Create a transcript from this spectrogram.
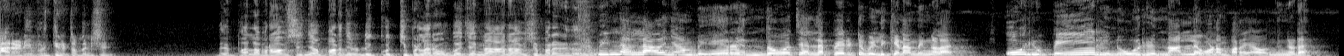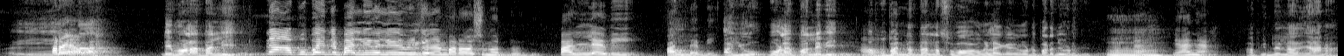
ആരാടി വൃത്തികെട്ട മനുഷ്യൻ? ദേ, പല പ്രാവശ്യം ഞാൻ പറഞ്ഞിട്ടുണ്ട് ഈ കൊച്ചു പിള്ളേരെ മുമ്പ് ചെന്നെ അനാവശ്യം പറയരുതെന്ന്. പിന്നല്ലാതെ ഞാൻ വേറെ എന്തോ ചെല്ല പേരിട്ട് വിളിക്കണം നിങ്ങളെ. ഒരു പേരിന് ഒരു നല്ല ഗുണം പറയാവോ നിങ്ങളുടെ പറയാവോ? നീ മോളെ പല്ലി. ഞാൻ അപ്പൂപ്പ എന്നെ പല്ലി പല്ലി വിളിക്കാൻ ഞാൻ പ്രാവശ്യം പറഞ്ഞിട്ടുണ്ട്. പല്ലവി. പല്ലവി. അയ്യോ മോളെ പല്ലവി. അപ്പൂപ്പന്റെ നല്ല സ്വഭാവങ്ങളൊക്കെ അങ്ങോട്ട് പറഞ്ഞു കൊടുക്ക്. ഞാനാ? ആ പിന്നല്ലാതെ ഞാനാ?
